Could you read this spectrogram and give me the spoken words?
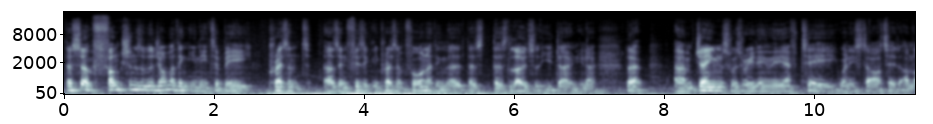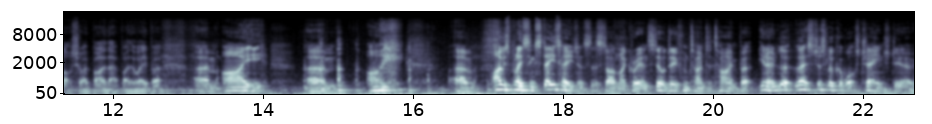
there's certain functions of the job I think you need to be present, as in physically present for, and I think there's there's loads that you don't. You know, look. Um, James was reading the FT when he started. I'm not sure I buy that, by the way, but um, I, um, I, um, I was placing state agents at the start of my career and still do from time to time. But you know, look, let's just look at what's changed. You know,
